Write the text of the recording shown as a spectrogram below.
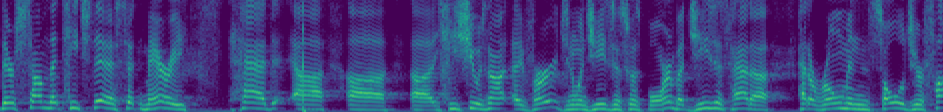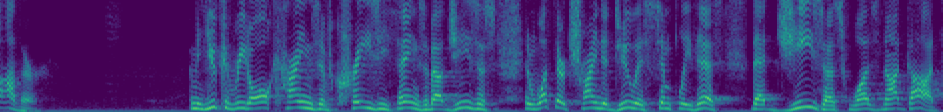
There's some that teach this that Mary had, uh, uh, uh, he, she was not a virgin when Jesus was born, but Jesus had a, had a Roman soldier father. I mean, you could read all kinds of crazy things about Jesus, and what they're trying to do is simply this that Jesus was not God.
